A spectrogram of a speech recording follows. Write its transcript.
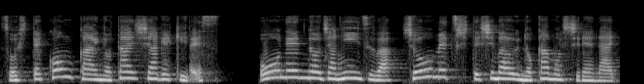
そして今回の退社劇です。往年のジャニーズは消滅してしまうのかもしれない。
